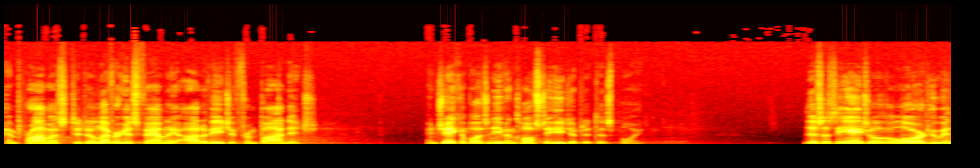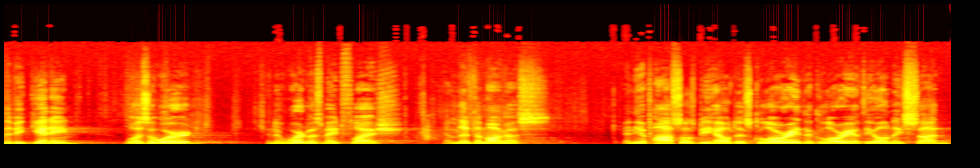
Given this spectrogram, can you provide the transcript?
and promised to deliver his family out of Egypt from bondage. And Jacob wasn't even close to Egypt at this point. This is the angel of the Lord who, in the beginning, was the Word, and the Word was made flesh and lived among us. And the apostles beheld his glory, the glory of the only Son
